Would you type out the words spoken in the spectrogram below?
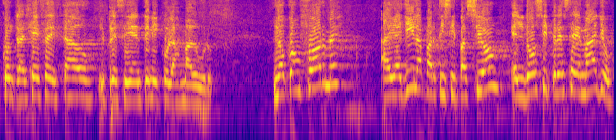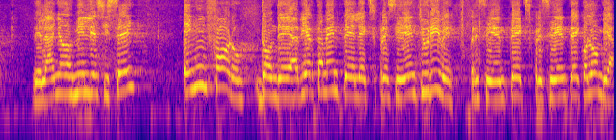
contra el jefe de Estado, el presidente Nicolás Maduro. No conforme, hay allí la participación el 2 y 13 de mayo del año 2016 en un foro donde abiertamente el expresidente Uribe, presidente expresidente de Colombia,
